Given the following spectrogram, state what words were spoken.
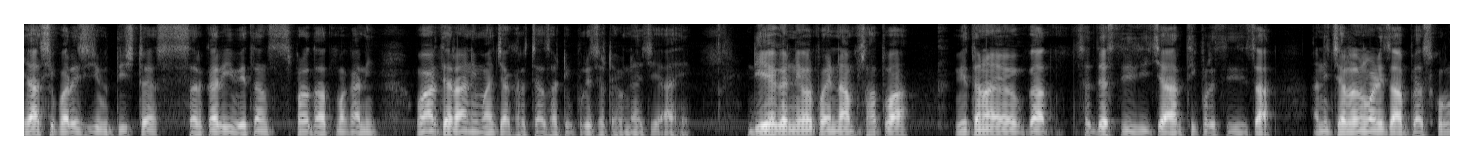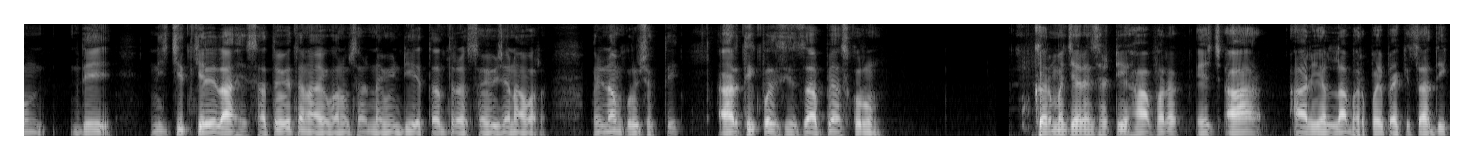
ह्या शिफारसीचे उद्दिष्ट सरकारी वेतन स्पर्धात्मक आणि वाढत्या राहणीमानच्या खर्चासाठी पुरेसं ठेवण्याचे आहे. डी ए गणनेवर परिणाम सातवा वेतन आयोगात सद्यस्थितीच्या आर्थिक परिस्थितीचा आणि चलनवाढीचा अभ्यास करून दे निश्चित केलेला आहे. सातव्या वेतन आयोगानुसार नवीन डी ए तंत्र संयोजनावर परिणाम करू शकते. आर्थिक परिस्थितीचा अभ्यास करून कर्मचाऱ्यांसाठी हा फरक एच आर आर एलला भरपाई पॅकेजचा अधिक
